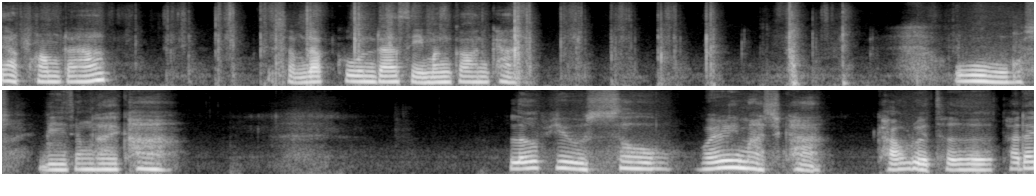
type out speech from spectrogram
จากความรักสำหรับคุณราศีมังกรค่ะ โอ้ ดีจังเลยค่ะ love you so very much ค่ะ เขาหรือเธอถ้าได้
